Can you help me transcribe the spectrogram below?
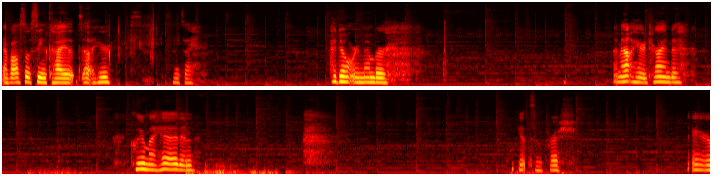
I've also seen coyotes out here since I I don't remember. I'm out here trying to clear my head and get some fresh air.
